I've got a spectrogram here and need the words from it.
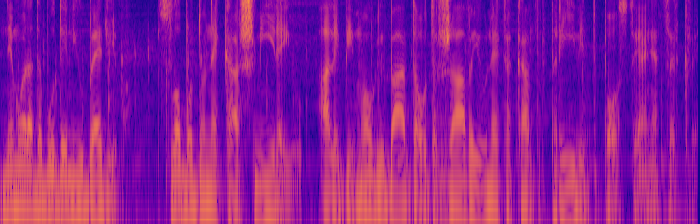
Ne mora da bude ni ubedljivo, slobodno neka šmireju, ali bi mogli bar da održavaju nekakav privid postojanja crkve.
